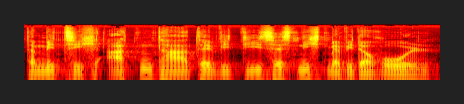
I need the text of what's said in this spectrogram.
damit sich Attentate wie dieses nicht mehr wiederholen.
